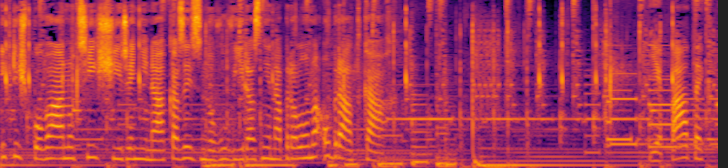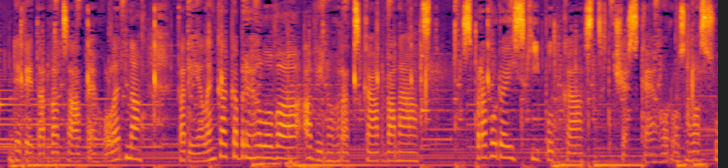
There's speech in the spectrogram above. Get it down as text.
i když po Vánocích šíření nákazy znovu výrazně nabralo na obrátkách? Je pátek 29. ledna, tady je Lenka Kabrhelová a Vinohradská 12. Spravodajský podcast Českého rozhlasu.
